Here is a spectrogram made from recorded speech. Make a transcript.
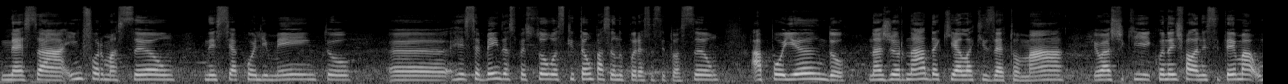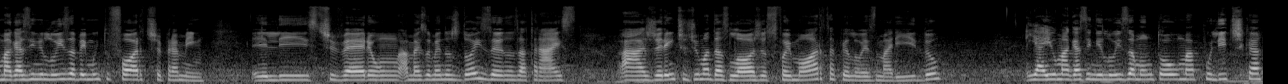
nessa informação, nesse acolhimento, Uh, recebendo as pessoas que estão passando por essa situação, apoiando na jornada que ela quiser tomar. Eu acho que quando a gente fala nesse tema, o Magazine Luiza vem muito forte para mim. Eles tiveram, há mais ou menos dois anos atrás, a gerente de uma das lojas foi morta pelo ex-marido. E aí o Magazine Luiza montou uma política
